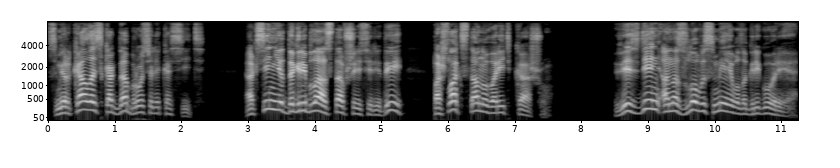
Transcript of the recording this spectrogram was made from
Смеркалось, когда бросили косить. Аксинья догребла оставшиеся ряды, пошла к стану варить кашу. Весь день она зло высмеивала Григория,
